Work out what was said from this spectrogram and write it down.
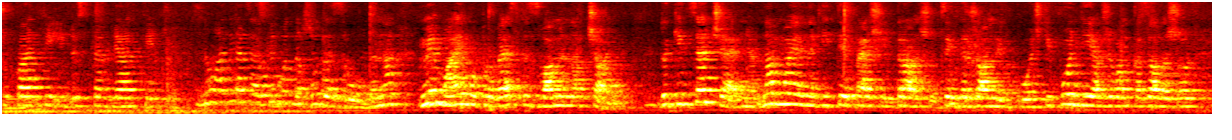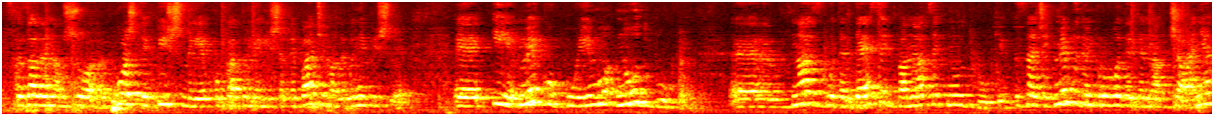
шукати і доставляти. Ну а так Ця робота буде зроблена. Ми маємо провести з вами навчання. До кінця червня нам має надійти перший транш цих державних коштів. Фонді я вже вам казала, що сказали нам, що кошти пішли, поки то ми їх ще не бачимо, але вони пішли. Е, І ми купуємо ноутбуки. Е, В нас буде 10-12 ноутбуків. Значить, ми будемо проводити навчання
